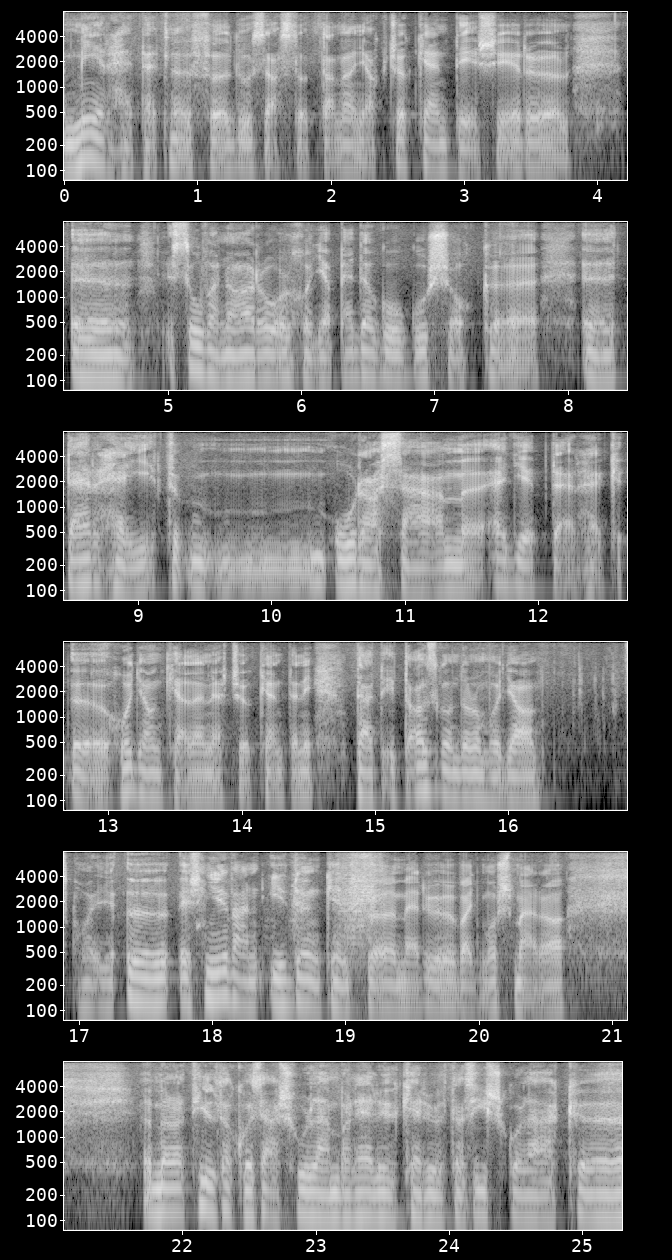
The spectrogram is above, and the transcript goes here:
mérhetetlen földúzasztott tananyag csökkentéséről, szó van arról, hogy a pedagógusok terheit, óraszám, egyéb terhek hogyan kellene csökkenteni. Tehát itt azt gondolom, hogy a hogy, ö, és nyilván időnként fölmerül, vagy most már a, ebben a tiltakozás hullámban előkerült az iskolák ö,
